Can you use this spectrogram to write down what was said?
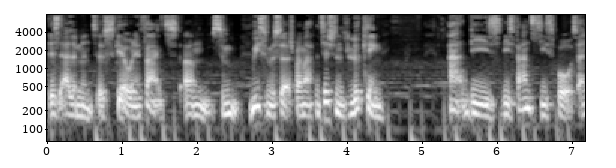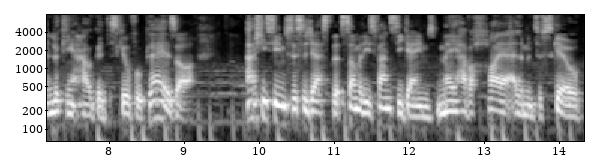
this element of skill. And in fact, um, some recent research by mathematicians looking at these these fantasy sports and looking at how good the skillful players are actually seems to suggest that some of these fantasy games may have a higher element of skill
